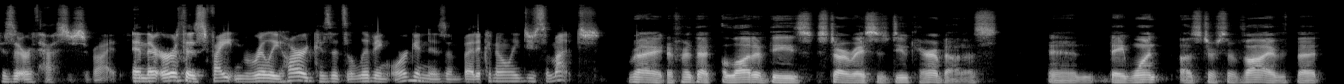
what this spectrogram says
because the earth has to survive. And the earth is fighting really hard because it's a living organism, but it can only do so much. Right. I've heard that a lot of these star races do care about us and they want us to survive, but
